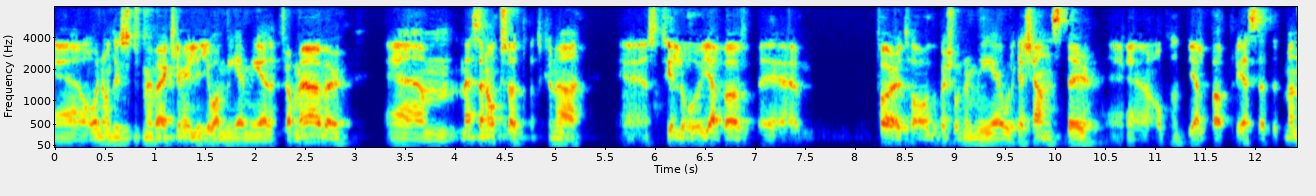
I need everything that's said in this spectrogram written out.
Eh, och något som jag verkligen vill jobba mer med framöver. Eh, men sen också att, att kunna eh, se till att hjälpa företag och personer med olika tjänster eh, och hjälpa på det sättet. Men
